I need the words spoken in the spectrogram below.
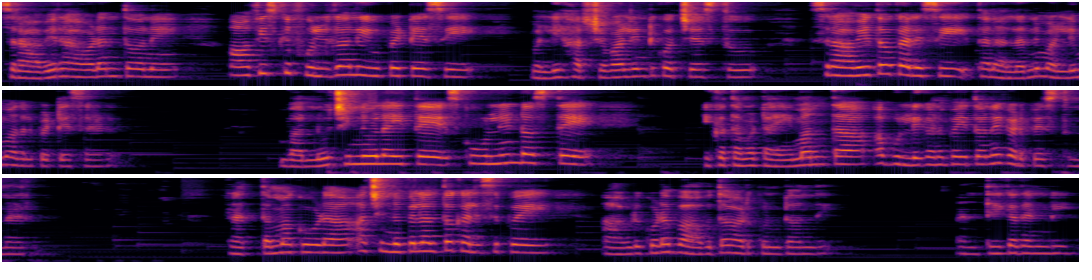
శ్రావ్య రావడంతోనే ఆఫీస్కి ఫుల్గా లీవ్ పెట్టేసి మళ్ళీ హర్ష వాళ్ళ ఇంటికి వచ్చేస్తూ శ్రావ్యతో కలిసి తన అల్లరిని మళ్ళీ మొదలుపెట్టేశాడు. వన్ను చిన్నులైతే స్కూల్ నుండి వస్తే ఇక తమ టైం అంతా ఆ బుల్లి గణపయ్యతోనే గడిపేస్తున్నారు. రత్తమ్మ కూడా ఆ చిన్నపిల్లలతో కలిసిపోయి ఆవిడ కూడా బాబుతో ఆడుకుంటోంది. అంతే కదండి.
